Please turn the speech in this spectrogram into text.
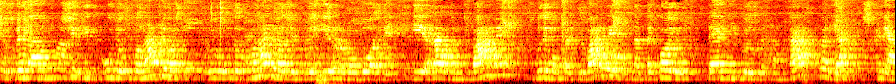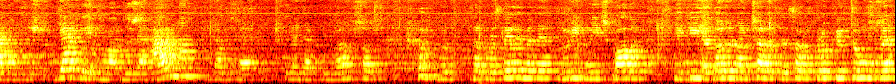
щоб ви нам удосконалювати, удосконалювати свої роботи і разом з вами будемо працювати над такою технікою писанкарства, як шкрябанки. Дякуємо вам дуже гарно за все. Я дякую вам, що запросили мене до рідної школи, в якій я теж навчалася 40 років тому вже.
